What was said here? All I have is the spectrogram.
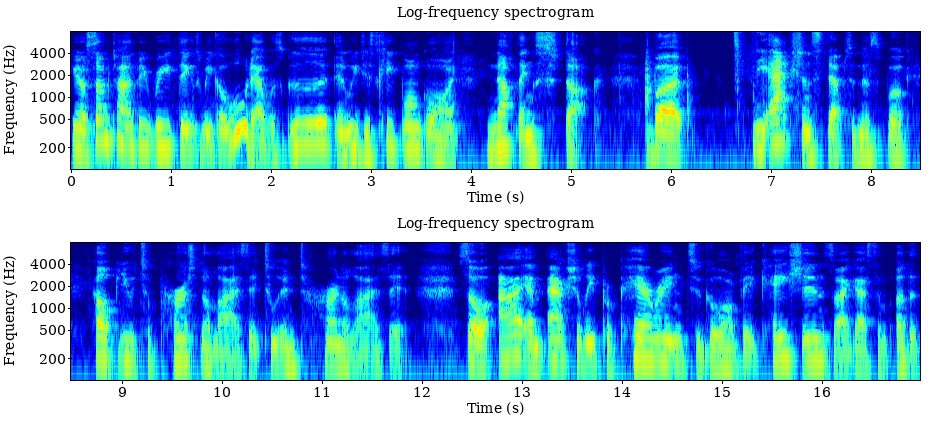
You know, sometimes we read things, we go, ooh, that was good, and we just keep on going. Nothing stuck. But the action steps in this book help you to personalize it, to internalize it. So I am actually preparing to go on vacation. So I got some other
